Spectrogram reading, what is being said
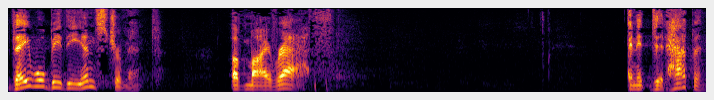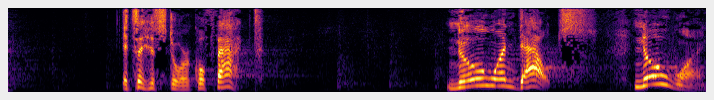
they will be the instrument of my wrath. And it did happen. It's a historical fact. No one doubts no one,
